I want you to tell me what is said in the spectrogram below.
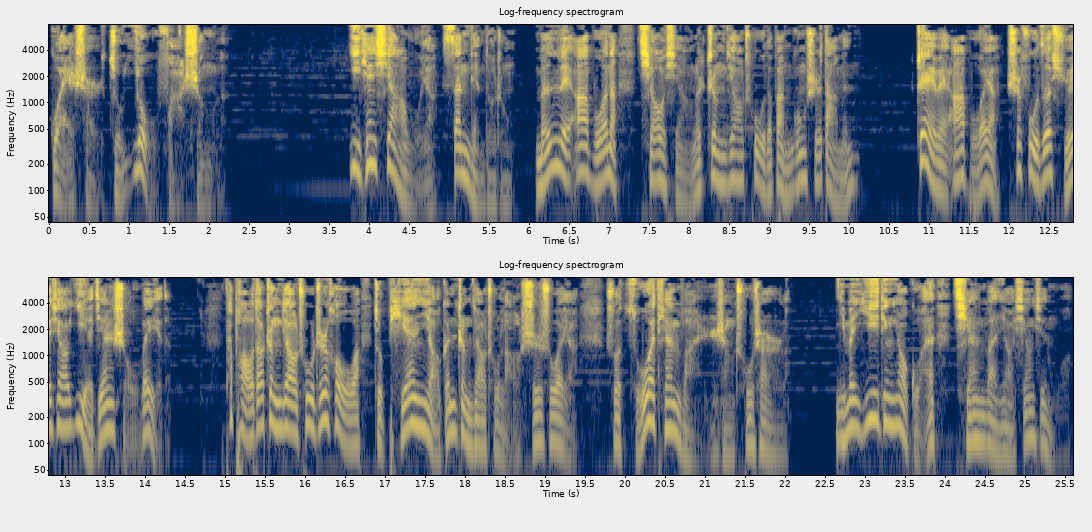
怪事儿就又发生了。一天下午呀，三点多钟，门卫阿伯呢敲响了政教处的办公室大门。这位阿伯呀是负责学校夜间守卫的。他跑到政教处之后啊，就偏要跟政教处老师说呀：“说昨天晚上出事儿了，你们一定要管，千万要相信我。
